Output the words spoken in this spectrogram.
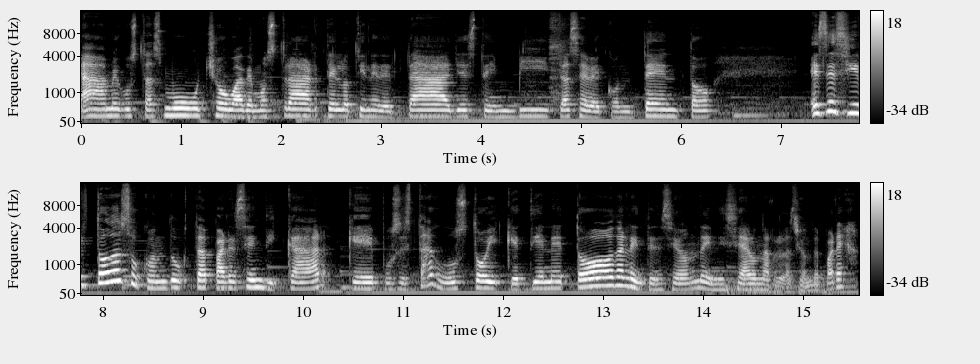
ah, me gustas mucho, o a demostrártelo, tiene detalles, te invita, se ve contento. Es decir, toda su conducta parece indicar que pues está a gusto y que tiene toda la intención de iniciar una relación de pareja.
